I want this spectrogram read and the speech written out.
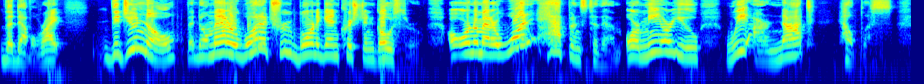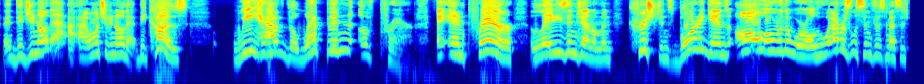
the devil, right? Did you know that no matter what a true born again Christian goes through, or no matter what happens to them, or me or you, we are not helpless. Uh, did you know that? I want you to know that because we have the weapon of prayer. And prayer, ladies and gentlemen, Christians, born agains all over the world, whoever's listening to this message,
